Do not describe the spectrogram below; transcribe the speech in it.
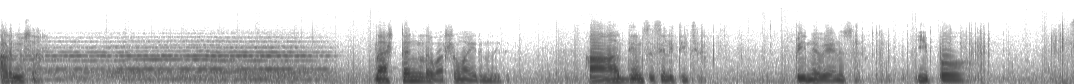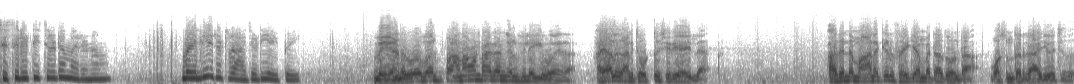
അറിഞ്ഞു സാർ. നഷ്ടങ്ങളുടെ വർഷമായിരുന്നു ഇത്. ആദ്യം സിസിലി ടീച്ചർ. പിന്നെ വേണു സർ. ഇപ്പോ സിസിലി ടീച്ചറുടെ മരണം വലിയൊരു ട്രാജഡി ആയിപ്പോയി. വേണുഗോപാൽ പണം ഉണ്ടാക്കാൻ ഗൾഫിലേക്ക് പോയതാ. അയാൾ കാണിച്ച ഒട്ടും ശരിയായില്ല. അതിന്റെ മാനക്കേട് സഹിക്കാൻ പറ്റാത്തതുകൊണ്ടാ വസുന്ധര രാജിവെച്ചത്.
